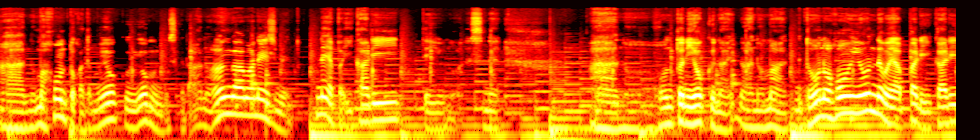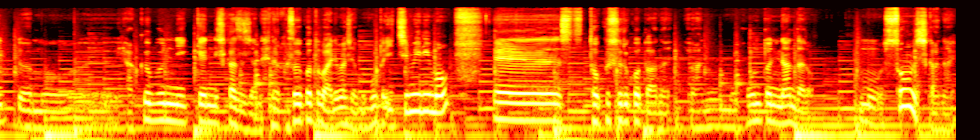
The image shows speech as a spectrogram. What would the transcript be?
あの、まあ、本とかでもよく読むんですけど、あの、アンガーマネジメント。ね、やっぱ怒りっていうのはですね、あの、本当に良くない。あの、まあ、どの本読んでもやっぱり怒りってもう、百分に一見にしかずじゃね。なんかそういう言葉ありました。もう本当1ミリも、えー、得することはない。あの、もう本当に何だろう。もう損しかない。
